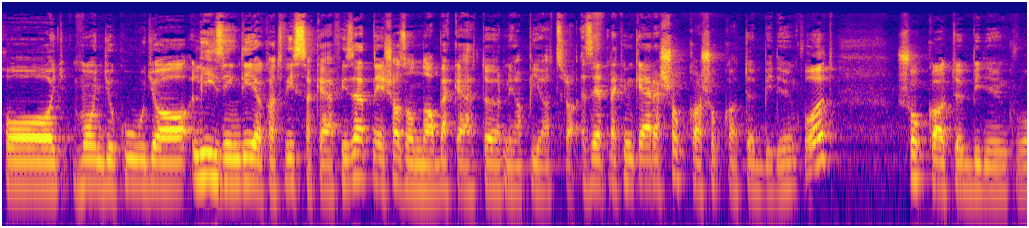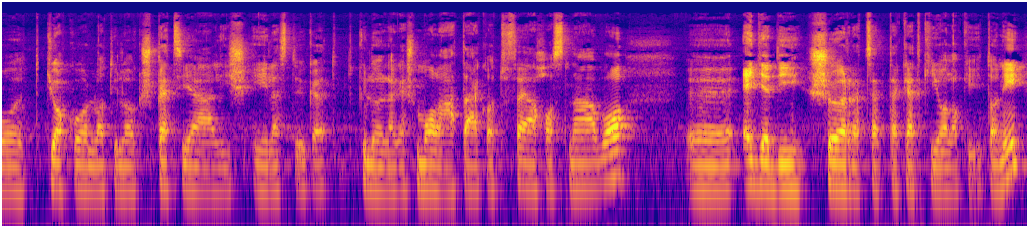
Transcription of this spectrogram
hogy mondjuk úgy a leasing díjakat vissza kell fizetni, és azonnal be kell törni a piacra. Ezért nekünk erre sokkal-sokkal több időnk volt, sokkal több időnk volt gyakorlatilag speciális élesztőket, különleges malátákat felhasználva, egyedi sörrecepteket kialakítani,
